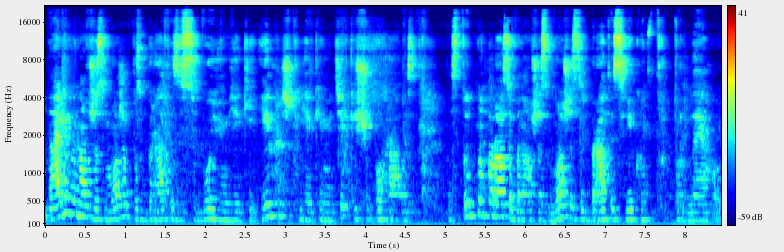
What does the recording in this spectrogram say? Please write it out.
Далі вона вже зможе позбирати за собою м'які іграшки, якими тільки що погралась. Наступного разу вона вже зможе зібрати свій конструктор Лего.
